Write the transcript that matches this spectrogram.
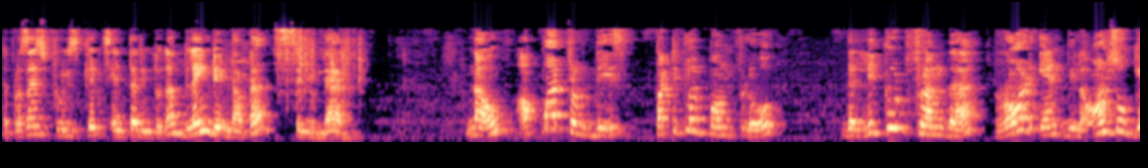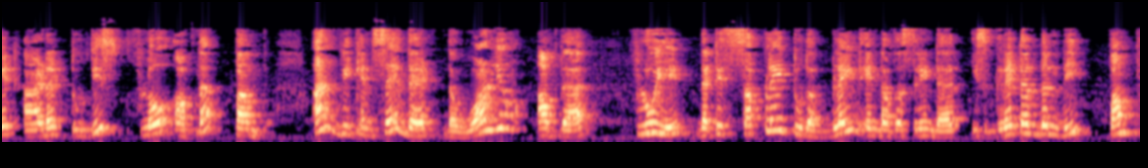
the precise fluid gets entered into the blind end of the cylinder. Now, apart from this particular pump flow, the liquid from the rod end will also get added to this flow of the pump and we can say that the volume of the fluid that is supplied to the blind end of the cylinder is greater than the pump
